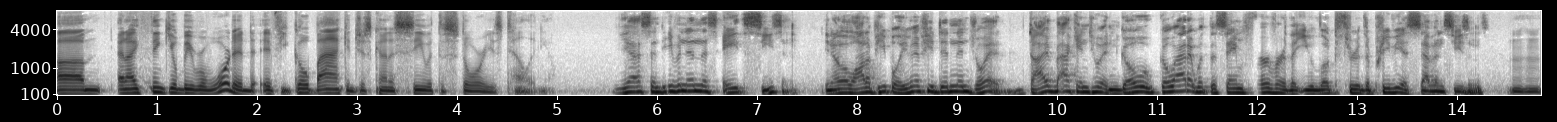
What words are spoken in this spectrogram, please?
Um, and I think you'll be rewarded if you go back and just kind of see what the story is telling you. Yes, and even in this eighth season, you know, a lot of people, even if you didn't enjoy it, dive back into it and go go at it with the same fervor that you looked through the previous seven seasons. Mm-hmm.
